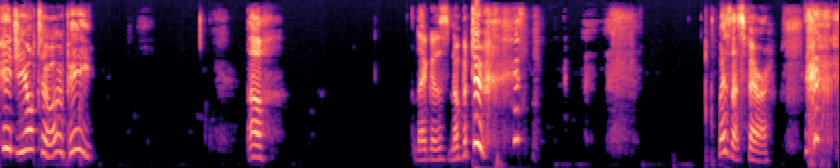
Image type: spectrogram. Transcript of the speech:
Pidgeotto OP! Oh. There goes number two. Where's that Spearow?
